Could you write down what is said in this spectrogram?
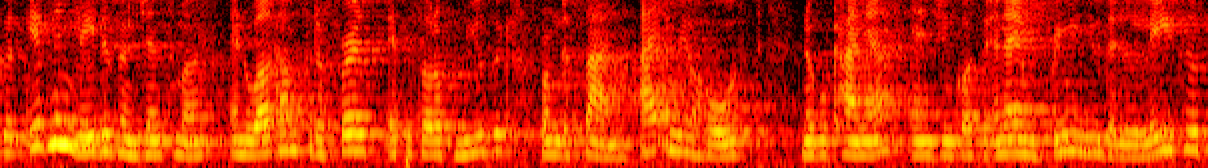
gentlemen, and welcome to the first episode of Music from the Sun. I am your host, Nogukanya and Jinkose, and I am bringing you the latest,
